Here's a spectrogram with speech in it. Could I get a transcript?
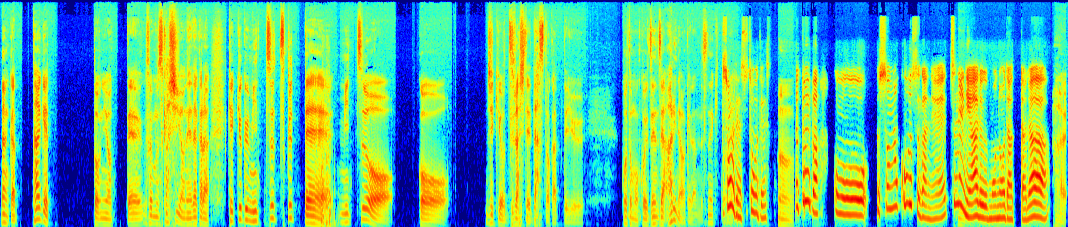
なんかターゲットによってそれ難しいよね。だから結局3つ作って3つをこう時期をずらして出すとかっていうこともこれ全然ありなわけなんですね、きっとね。そうです、そうです。うん。例えば、こう、そのコースがね、常にあるものだったら、はい。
